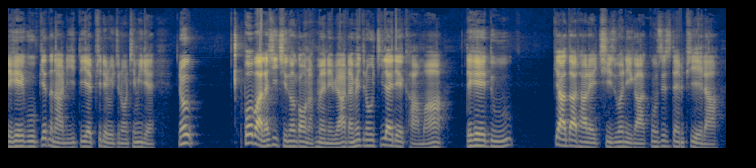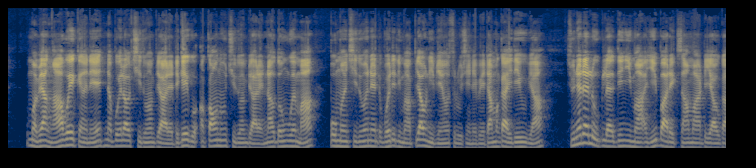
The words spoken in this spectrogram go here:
တကယ်ကိုပြဿနာဒီတရက်ဖြစ်တယ်လို့ကျွန်တော်ထင်မိတယ်ကျွန်တော်ပေါ်ပါလက်ရှိခြီစွမ်းကောင်းတာမှန်တယ်ဗျာဒါပေမဲ့ကျွန်တော်ကြည့်လိုက်တဲ့အခါမှာတကယ်သူပြသထားတဲ့ခြီစွမ်းတွေက consistent ဖြစ်ရလားဥပမာဗျာ၅ဘွဲကန်နဲ့နှစ်ပွဲလောက်ခြီသွမ်းပြတယ်တကယ်ကိုအကောင်းဆုံးခြီသွမ်းပြတယ်နောက်၃ဘွဲမှာပုံမှန်ခြီသွမ်းနဲ့တပွဲတလီမှာပျောက်နေပြန်အောင်ဆိုလို့ရှိရင်လည်းဒါမကိုက်သေးဘူးဗျာ United လူကလပ်အသင်းကြီးမှာအရေးပါတဲ့ကစားမတယောက်က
